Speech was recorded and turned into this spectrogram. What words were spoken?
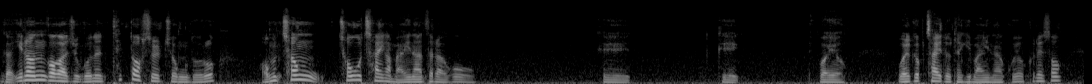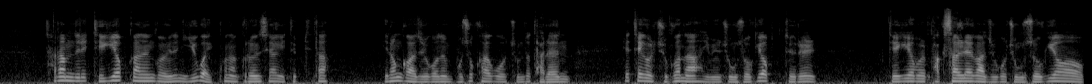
그러니까 이런 거 가지고는 택도 없을 정도로 엄청 처우 차이가 많이 나더라고. 그, 그, 뭐예요. 월급 차이도 되게 많이 나고요. 그래서 사람들이 대기업 가는 거에는 이유가 있구나. 그런 생각이 듭니다. 이런 거 가지고는 부족하고 좀 더 다른 혜택을 주거나 아니면 중소기업들을 대기업을 박살내 가지고 중소기업의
